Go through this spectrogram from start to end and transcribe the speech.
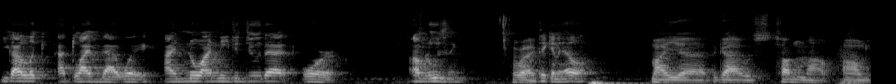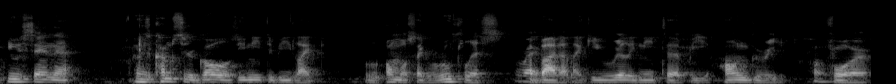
You gotta look at life that way. I know I need to do that or I'm losing. I'm right. taking an L. My uh the guy I was talking about, um, he was saying that when it comes to your goals, you need to be like almost like ruthless Right. about it. Like you really need to be hungry for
